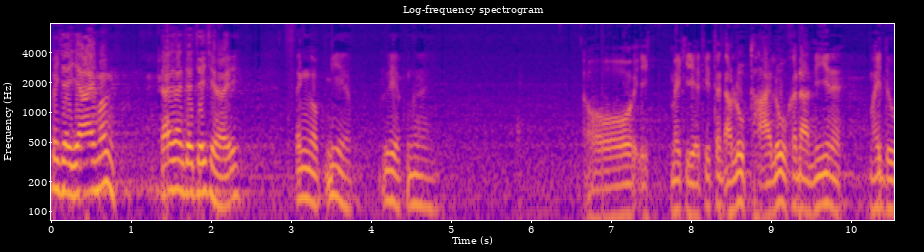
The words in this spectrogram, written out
ไม่ใช่ยายมั้งยายท่านจะเฉยๆสงบเงียบเรียบง่ายโอ้อีกไม่กี่อาทิตย์ท่านเอารูปถ่ายรูปขนาดนี้เนี่ยมาให้ดู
